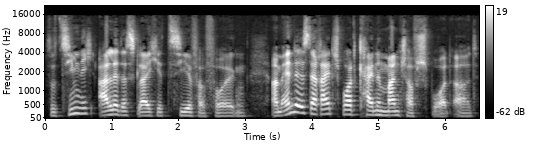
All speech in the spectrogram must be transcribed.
so ziemlich alle das gleiche Ziel verfolgen. Am Ende ist der Reitsport keine Mannschaftssportart,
